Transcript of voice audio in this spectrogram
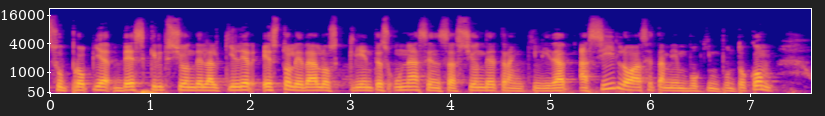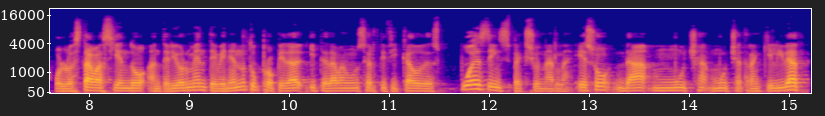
su propia descripción del alquiler. Esto le da a los clientes una sensación de tranquilidad. Así lo hace también Booking.com. o lo estaba haciendo anteriormente. Venían a tu propiedad y te daban un certificado después de inspeccionarla. Eso da mucha, mucha tranquilidad.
